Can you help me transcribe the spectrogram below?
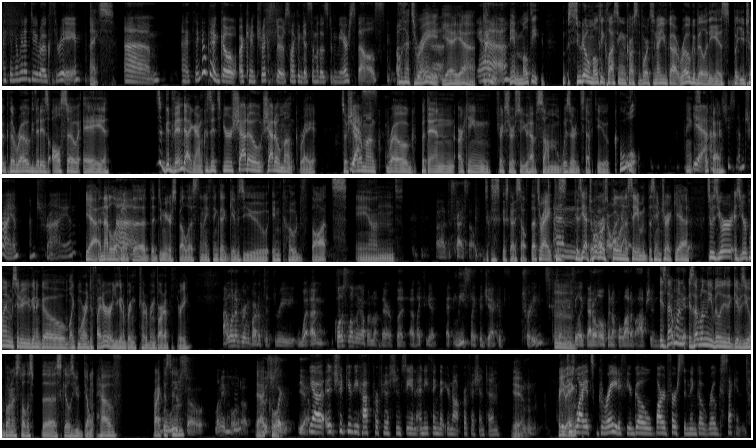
I think I'm gonna do Rogue three. Nice. Um, I think I'm gonna go Arcane Trickster so I can get some of those Dimir spells. Oh, that's right. Yeah. Yeah, yeah. God, Yeah. man, multi pseudo multi-classing across the board. So now you've got rogue abilities, but you took the rogue that is also a It's a good Venn diagram because it's your shadow shadow monk, right? So shadow Yes. monk, rogue, but then arcane trickster. So you have some wizard stuff too. Cool. Thanks. Yeah. Okay. She's, I'm trying. I'm trying. Yeah, and that'll open up the um, the Dimir spell list, and I think that gives you encode thoughts and uh, disguise self. disguise self. That's right, because Um, yeah, Because Torgor's that's pulling got the it. same the same trick. Yeah. Yeah. So is your is your plan, Masuda? Are you gonna go like more into fighter, or are you gonna bring try to bring Bard up to three? I want to bring Bard up to three. What I'm close to leveling up. I'm not there, but I'd like to get at least like the Jack of Trades because like, I Mm. feel like that'll open up a lot of options. Is that one? get Is that one the ability that gives you a bonus to all the the skills you don't have I practice believe in? so. Let me pull it up. Yeah, I was cool. just like, yeah. Yeah, it should give you half proficiency in anything that you're not proficient in. Yeah. Mhm. Are you which is ang- why it's great if you go bard first and then go rogue second.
